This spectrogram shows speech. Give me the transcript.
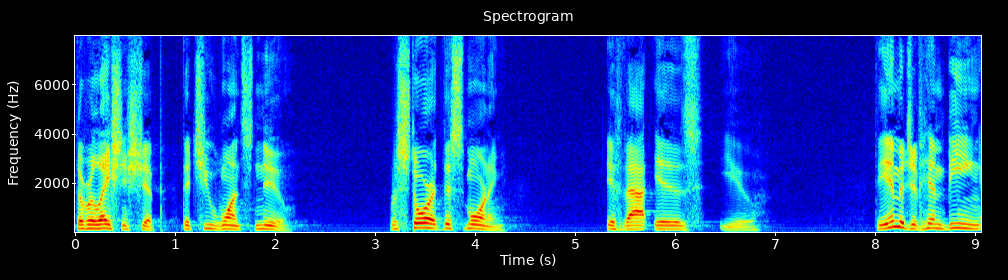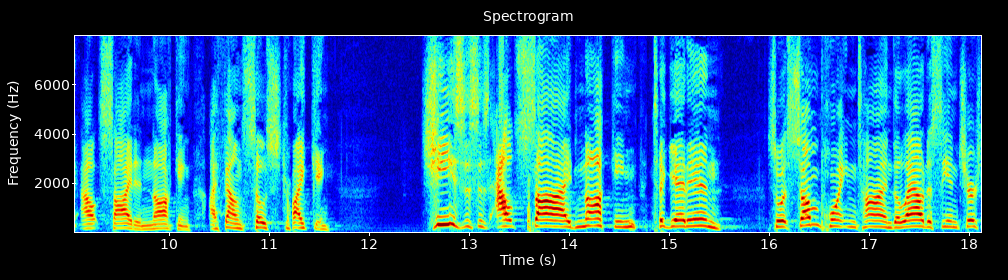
the relationship that you once knew. Restore it this morning if that is you. The image of him being outside and knocking, I found so striking. Jesus is outside knocking to get in. So at some point in time, the Laodicean church,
